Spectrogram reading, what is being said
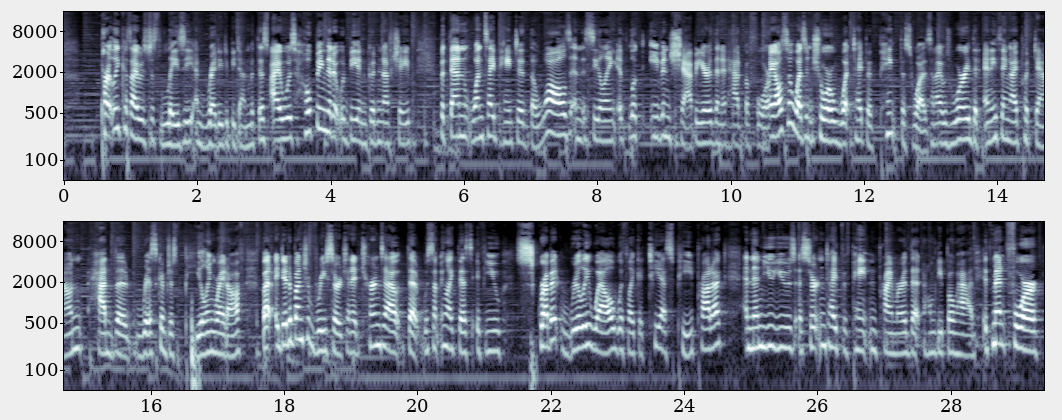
partly because I was just lazy and ready to be done with this. I was hoping that it would be in good enough shape, but then once I painted the walls and the ceiling, it looked even shabbier than it had before. I also wasn't sure what type of paint this was, and I was worried that anything I put down had the risk of just peeling right off. But I did a bunch of research, and it turns out that with something like this, if you scrub it really well with like a TSP product, and then you use a certain type of paint and primer that Home Depot had, it's meant for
